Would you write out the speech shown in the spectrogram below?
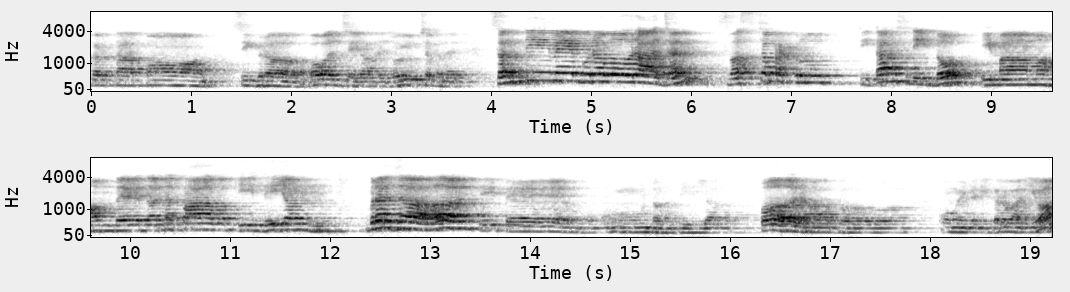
કરતા પણ શીઘ્ર પવન છે, આપણે જોયું છે બધાય સંતિ મે ગુરવો રાજન સ્વસ્થ પ્રકૃતિતઃ સ્નિગ્ધો. ઇમામહં વેદન તાવકી ધિયમ. વ્રજંતિ તે મૂઢધિય કોમેન્ટની કરવાની, હો.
